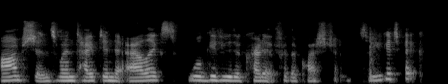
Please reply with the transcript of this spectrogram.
options, when typed into ALEKS, will give you the credit for the question. So you get to pick.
